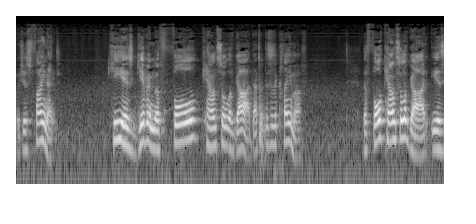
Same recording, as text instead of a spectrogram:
which is finite, he is given the full counsel of God. That's what this is a claim of. The full counsel of God is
